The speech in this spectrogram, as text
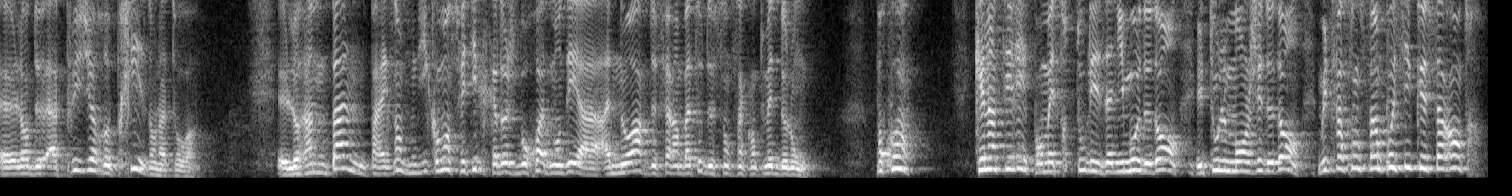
euh, lors de, à plusieurs reprises dans la Torah. Le Ramban, par exemple, nous dit comment se fait-il que Kadosh Boko a demandé à, à de faire un bateau de 150 mètres de long? Pourquoi? Quel intérêt pour mettre tous les animaux dedans et tout le manger dedans? Mais de toute façon, c'est impossible que ça rentre.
